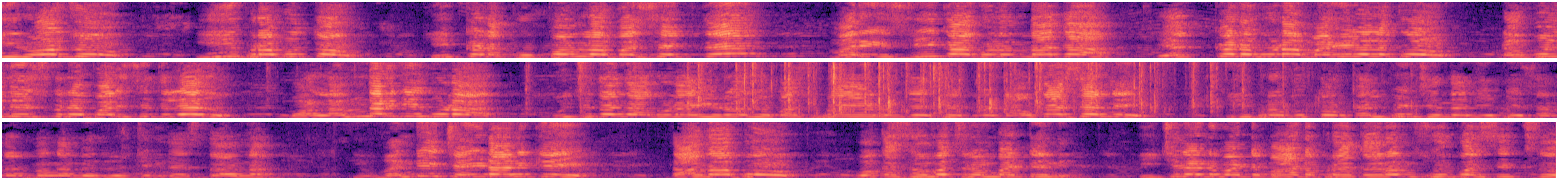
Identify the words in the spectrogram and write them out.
ఈ రోజు ఈ ప్రభుత్వం ఇక్కడ కుప్పంలో బస్సు ఎక్కితే మరి శ్రీకాకుళం దాకా ఎక్కడ కూడా మహిళలకు డబ్బులు తీసుకునే పరిస్థితి లేదు. వాళ్ళందరికీ కూడా ఉచితంగా కూడా ఈ రోజు బస్సు ప్రయాణం చేసేటువంటి అవకాశాన్ని ఈ ప్రభుత్వం కల్పించిందని చెప్పి సందర్భంగా మీ దృష్టికి తెస్తా ఉన్నా. ఇవన్నీ చేయడానికి దాదాపు ఒక సంవత్సరం పట్టింది. ఇచ్చినటువంటి మాట ప్రకారం సూపర్ సిక్స్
